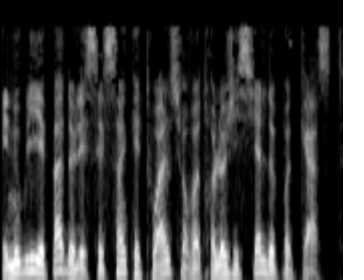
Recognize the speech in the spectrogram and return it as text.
Et n'oubliez pas de laisser 5 étoiles sur votre logiciel de podcast.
